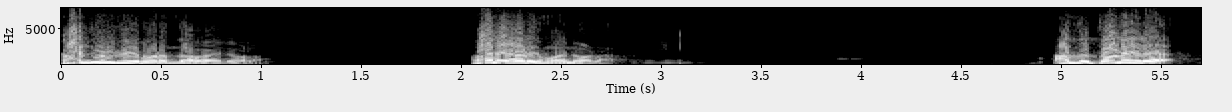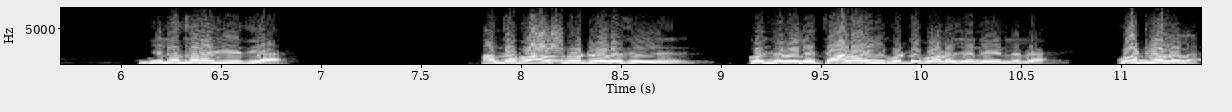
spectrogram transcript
காட்டுக்குள்ளே பிறந்தவா மோனோளா அந்த தொழில என்னத்துல செய்தியா? அந்த பாலமூட்டோளுக்கு கொஞ்சம் இல்ல சாணாங்கி கூட்டு போட சொன்னீங்க இல்ல போட்டியில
